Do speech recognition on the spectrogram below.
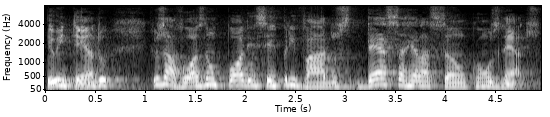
eu entendo que os avós não podem ser privados dessa relação com os netos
